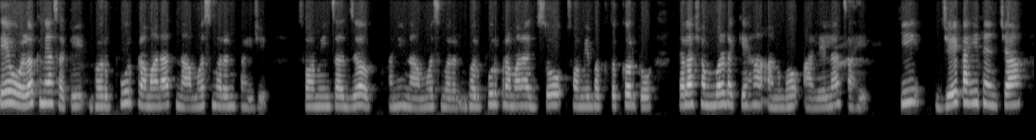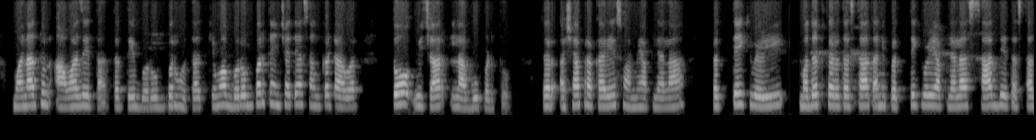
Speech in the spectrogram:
ते ओळखण्यासाठी भरपूर प्रमाणात नामस्मरण पाहिजे. स्वामींचा जप आणि नामस्मरण भरपूर प्रमाणात जो स्वामी भक्त करतो त्याला शंभर टक्के हा अनुभव आलेलाच आहे की जे काही त्यांच्या मनातून आवाज येतात तर ते बरोबर होतात किंवा बरोबर त्यांच्या त्या संकटावर तो विचार लागू पडतो. तर अशा प्रकारे स्वामी आपल्याला प्रत्येक वेळी मदत करत असतात आणि प्रत्येक वेळी आपल्याला साथ देत असतात.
